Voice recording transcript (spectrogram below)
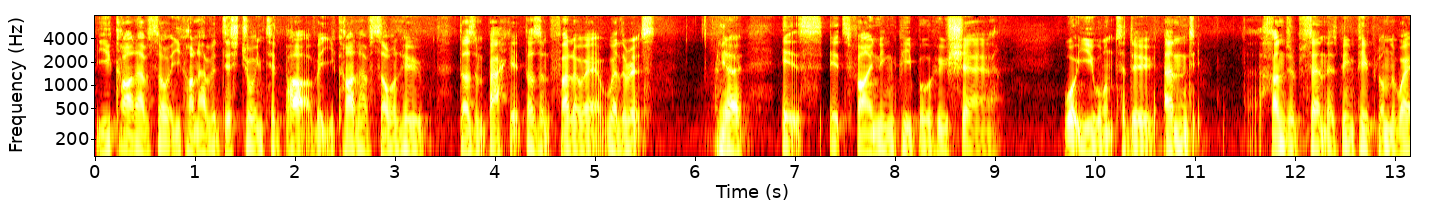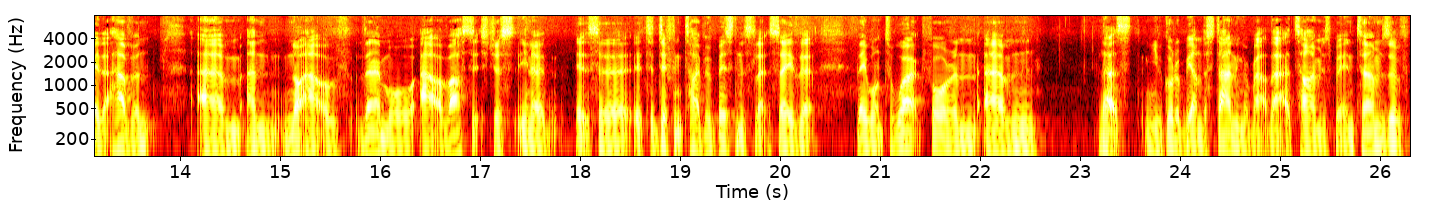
you can't have so you can't have a disjointed part of it. You can't have someone who doesn't back it, doesn't follow it. Whether it's you know, it's it's finding people who share what you want to do, and hundred percent, there's been people on the way that haven't, um, and not out of them or out of us. It's just you know, it's a it's a different type of business. Let's say that they want to work for, and um, that's you've got to be understanding about that at times. But in terms of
